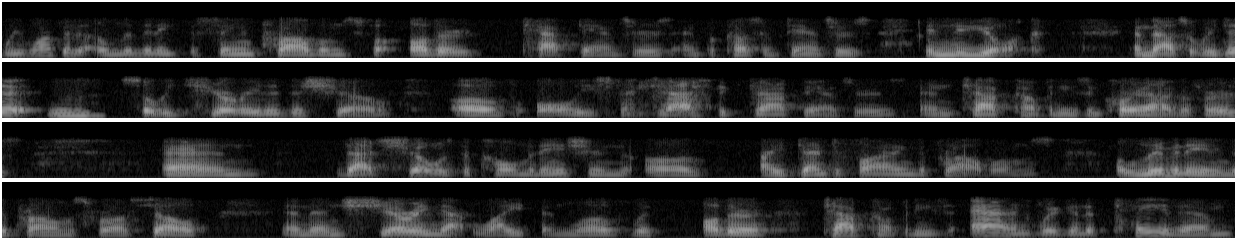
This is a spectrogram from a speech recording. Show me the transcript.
we wanted to eliminate the same problems for other tap dancers and percussive dancers in New York, and that's what we did. Mm-hmm. So we curated the show of all these fantastic tap dancers and tap companies and choreographers, and that show is the culmination of identifying the problems, eliminating the problems for ourselves, and then sharing that light and love with other tap companies, and we're going to pay them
